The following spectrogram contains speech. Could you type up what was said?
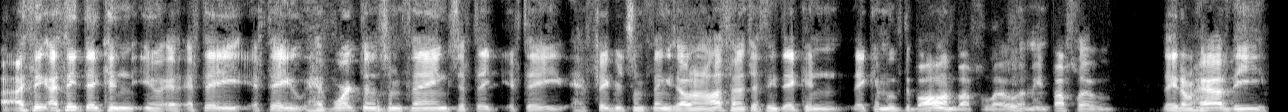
I think I think they can you know if they if they have worked on some things if they if they have figured some things out on offense I think they can they can move the ball on Buffalo. I mean Buffalo they don't have the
